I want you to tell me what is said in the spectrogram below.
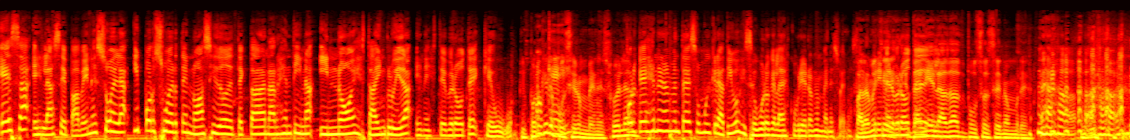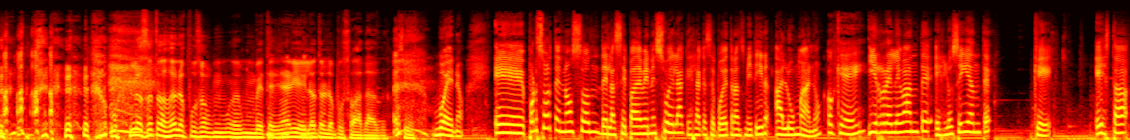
Esa es la cepa Venezuela y por suerte no ha sido detectada en Argentina y no está incluida en este brote que hubo. ¿Y por qué ok. le pusieron Venezuela? Porque generalmente son muy creativos y seguro que la descubrieron en Venezuela. Para mí que brote de- Daniel Haddad puso ese nombre. Los otros dos los puso un, un veterinario y el otro lo puso Haddad. Sí. bueno, eh, por suerte no son de la cepa de Venezuela, que es la que se puede transmitir al humano. Ok. Irrelevante es lo siguiente, que esta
